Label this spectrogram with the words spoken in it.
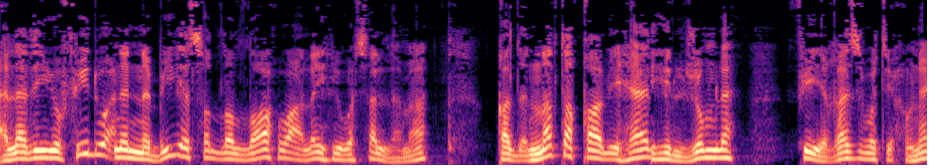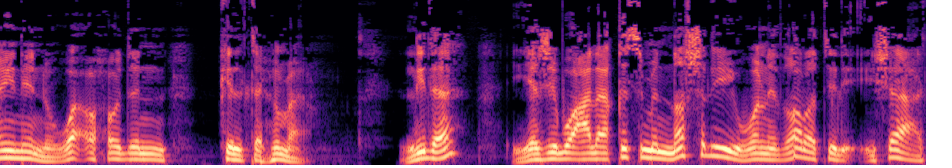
الذي يفيد أن النبي صلى الله عليه وسلم قد نطق بهذه الجملة في غزوة حنين وأحد كلتهما. لذا يجب على قسم النشر ونظارة الإشاعة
